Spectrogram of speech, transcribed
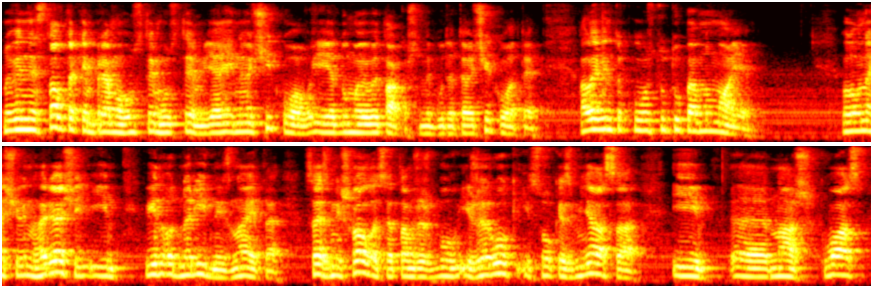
Ну він не став таким прямо густим-густим. Я і не очікував, і я думаю, ви також не будете очікувати. Але він таку густоту, певно, має. Головне, що він гарячий і він однорідний, знаєте. Все змішалося, там же ж був і жирок, і соки з м'яса, і е, наш квас,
